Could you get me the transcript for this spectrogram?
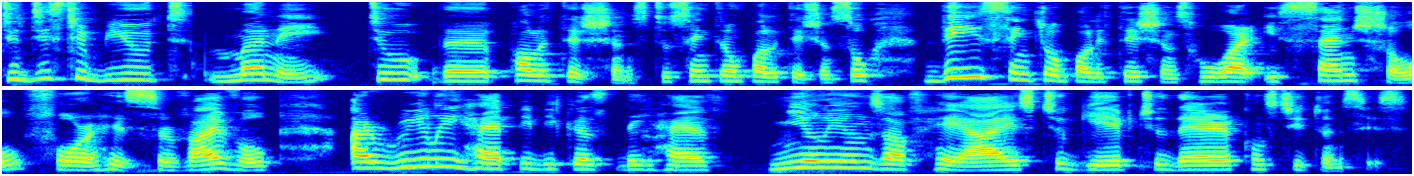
to distribute money to the politicians, to central politicians. So these central politicians who are essential for his survival are really happy because they have millions of reais to give to their constituencies.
